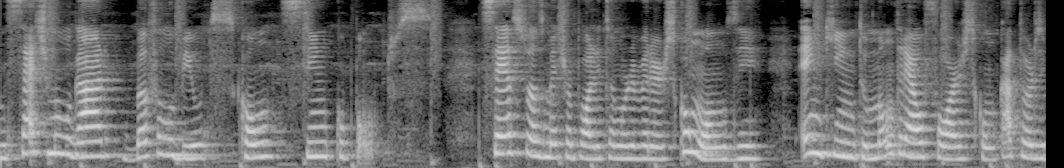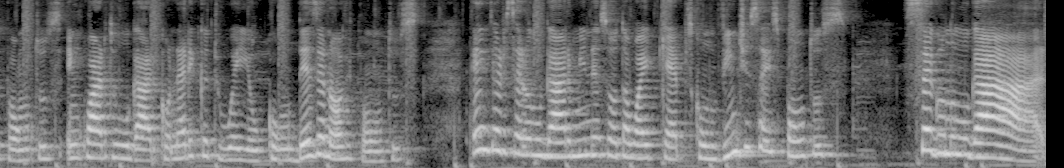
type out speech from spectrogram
Em sétimo lugar, Buffalo Bills com 5 pontos. Sexto, as Metropolitan Riveters com 11. Em quinto, Montreal Force com 14 pontos. Em quarto lugar, Connecticut Whale com 19 pontos. Em terceiro lugar, Minnesota Whitecaps com 26 pontos. Segundo lugar,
